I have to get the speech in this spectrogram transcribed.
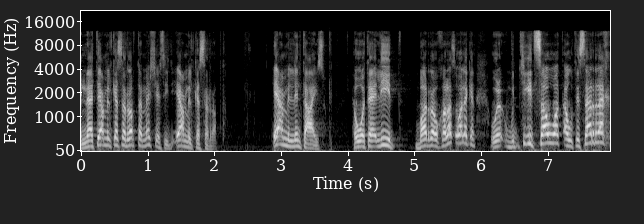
إنها تعمل كأس الرابطة ماشي يا سيدي اعمل كأس الرابطة. اعمل اللي انت عايزه. هو تقليد بره وخلاص ولكن وتيجي تصوت أو تصرخ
